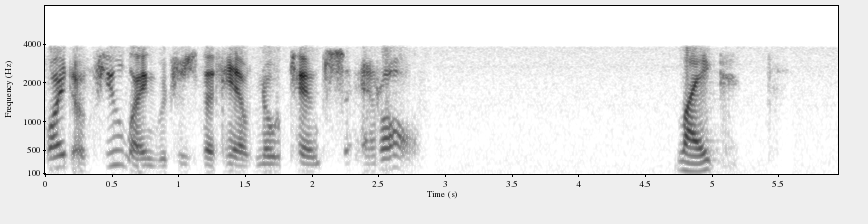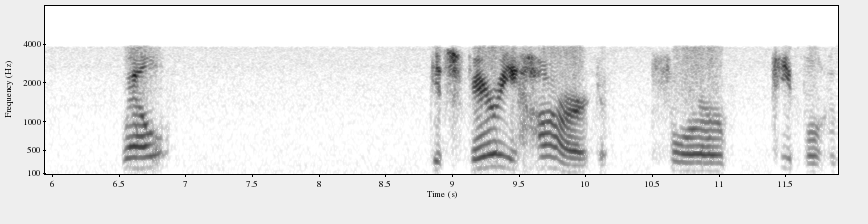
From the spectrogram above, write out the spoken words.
quite a few languages, that have no tense at all. Like? Well, it's very hard for people who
